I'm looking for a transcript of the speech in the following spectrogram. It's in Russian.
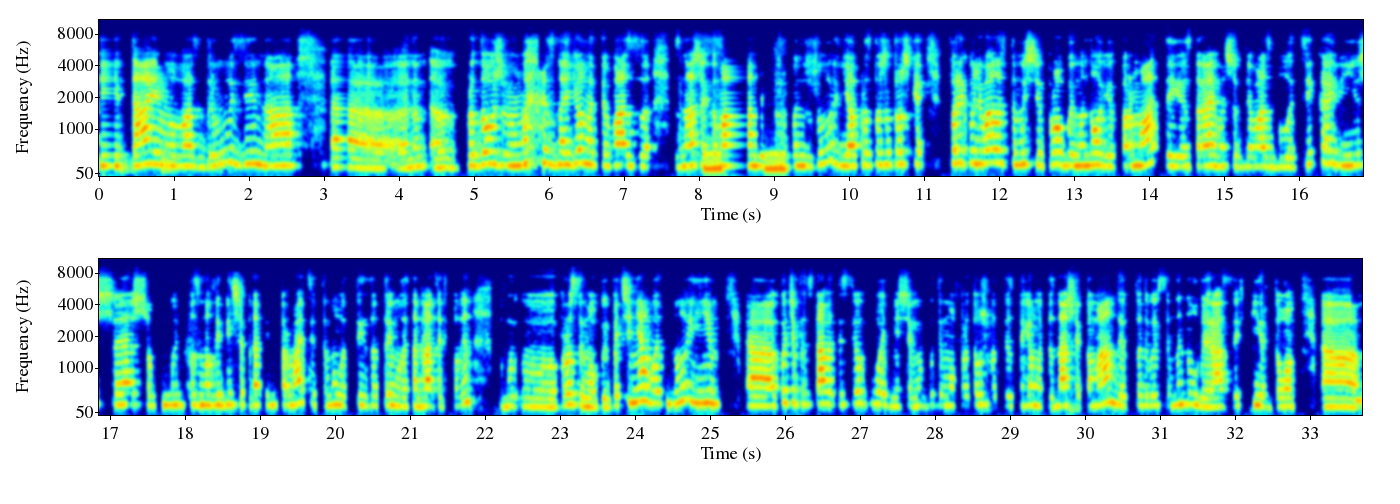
Вітаємо вас, друзі. На, е, на е, продовжуємо знайомити вас з, з нашою командою Турбанжур. Я просто вже трошки перехвилювалася, тому що пробуємо нові формати. Стараємося, щоб для вас було цікавіше, щоб ми змогли більше подати інформацію. Тому от ти затрималась на 20 хвилин. Просимо вибачення. От, ну і е, хочу представити сьогодні, що ми будемо продовжувати знайомити з нашою нашої команди. Хто дивився минулий раз ефір, то е, е,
